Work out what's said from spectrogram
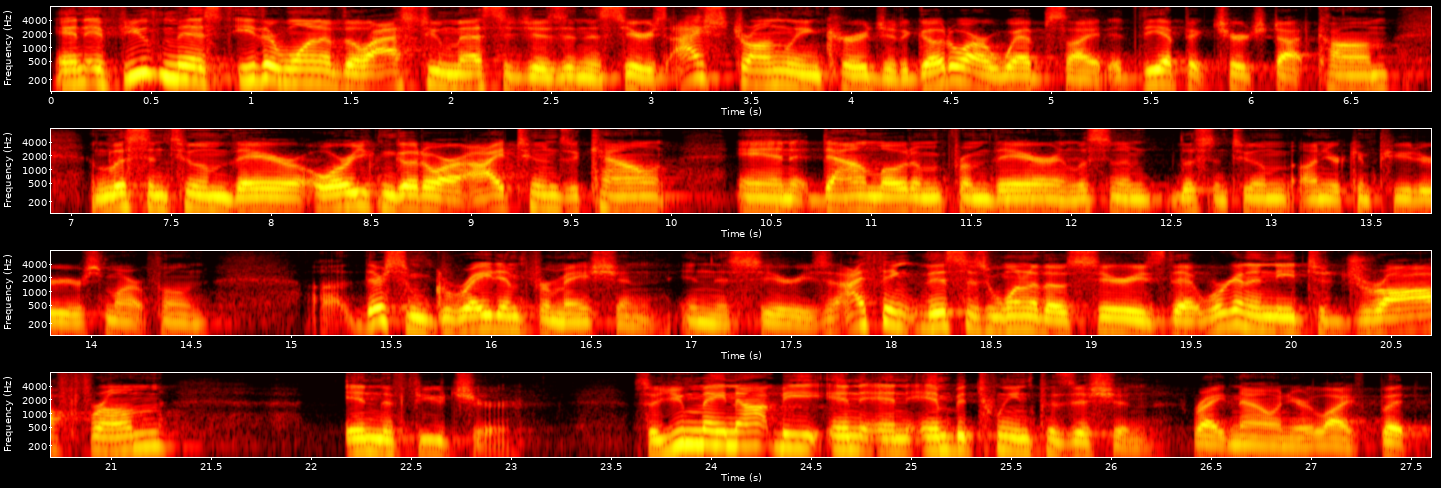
And if you've missed either one of the last two messages in this series, I strongly encourage you to go to our website at theepicchurch.com and listen to them there, or you can go to our iTunes account and download them from there and listen, listen to them on your computer your smartphone. Uh, there's some great information in this series. And I think this is one of those series that we're going to need to draw from in the future. So you may not be in an in between position right now in your life, but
